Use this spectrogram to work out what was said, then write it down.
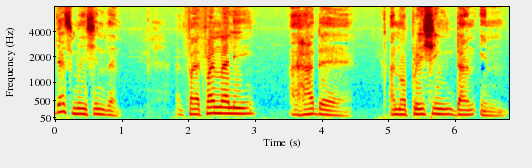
just mention them. And fi- finally, I had uh, an operation done in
